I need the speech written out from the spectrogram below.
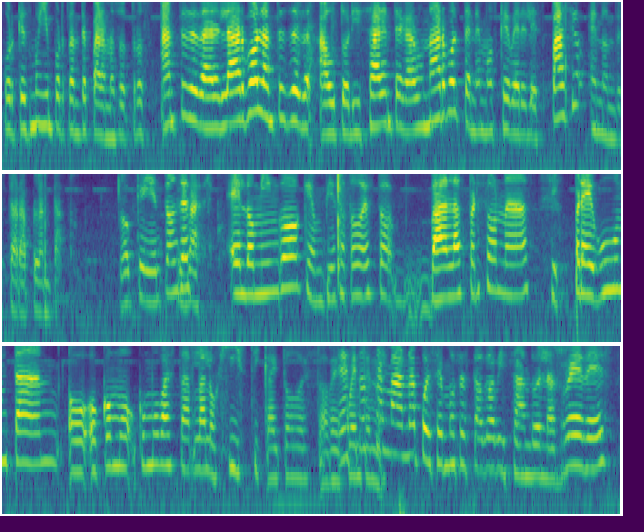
porque es muy importante para nosotros, antes de dar el árbol, antes de autorizar entregar un árbol, tenemos que ver el espacio en donde estará plantado. Ok, entonces el domingo que empieza todo esto, van las personas, Sí. preguntan o, o cómo, cómo va a estar la logística y todo esto. A ver, Esta cuéntenme. semana pues hemos estado avisando en las redes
